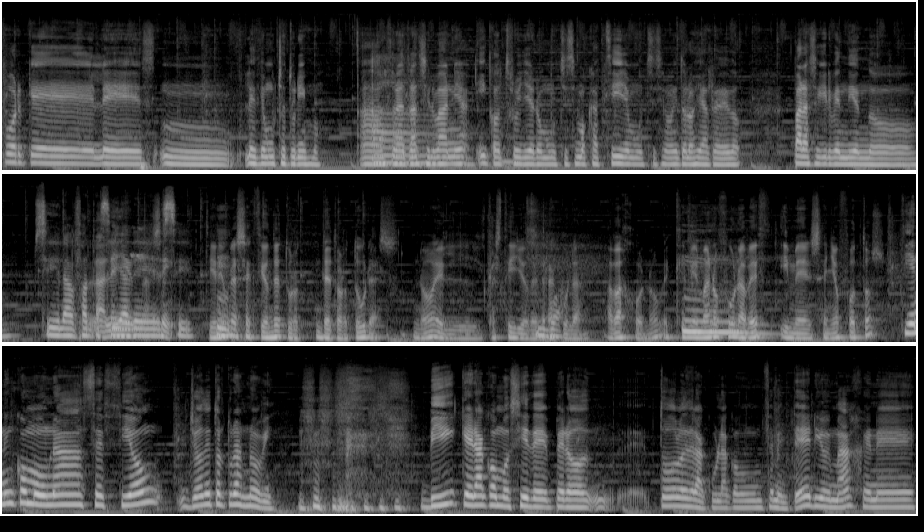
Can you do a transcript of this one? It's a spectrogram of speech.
porque les, mm, les dio mucho turismo a la zona Ah. de Transilvania y construyeron muchísimos castillos, muchísima mitología alrededor para seguir vendiendo. Sí, la fantasía leyenda, de... sí. sí. Tiene Mm. una sección de, tor- de torturas, ¿no? El castillo de Buah. Drácula, abajo, ¿no? Es que mi hermano fue una Mm. vez y me enseñó fotos. Tienen como una sección, yo de torturas no vi. vi que era como si de, pero eh, todo lo de Drácula, como un cementerio, imágenes,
